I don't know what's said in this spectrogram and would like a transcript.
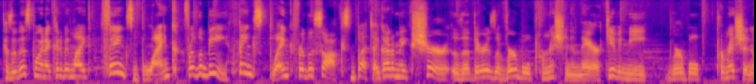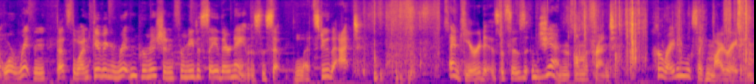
Because at this point, I could have been like, thanks blank for the bee, thanks blank for the socks, but I gotta make sure that there is a verbal permission in there giving me verbal permission, or written, that's the one, giving written permission for me to say their names. So let's do that. And here it is. It says Jen on the front. Her writing looks like my writing.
